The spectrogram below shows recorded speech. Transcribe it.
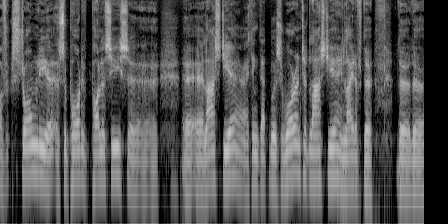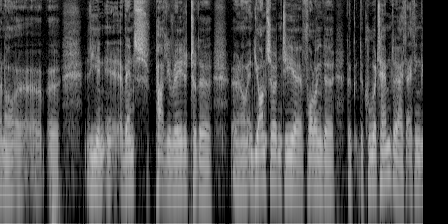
of strongly uh, supportive policies uh, uh, uh, last year. I think that was warranted last year in light of the uh, uh, events partly related to the uncertainty following the, coup attempt. I, think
